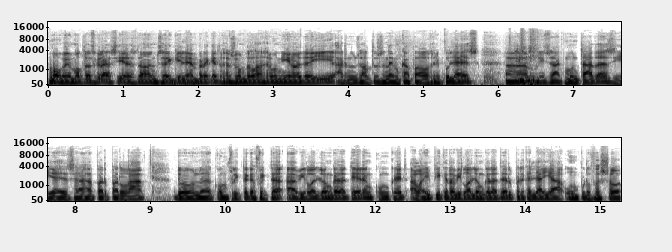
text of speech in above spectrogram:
Molt bé, moltes gràcies, doncs, eh, Guillem, per aquest resum de la reunió d'ahir. Ara nosaltres anem cap al Ripollès eh, amb l'Isaac Muntades i és eh, per parlar d'un eh, conflicte que afecta a Vilallonga de Ter, en concret a la hípica de Vilallonga de Ter, perquè allà hi ha un professor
